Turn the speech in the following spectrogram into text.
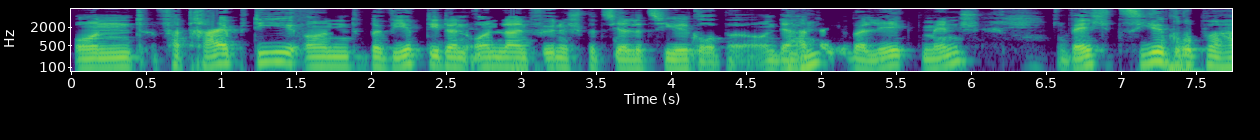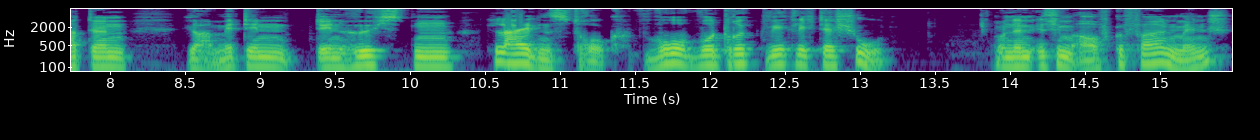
und vertreibt die und bewirbt die dann online für eine spezielle Zielgruppe. Und der mhm. hat dann überlegt, Mensch, welche Zielgruppe hat denn ja, mit den, den höchsten Leidensdruck. Wo, wo drückt wirklich der Schuh? Und dann ist ihm aufgefallen, Mensch,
